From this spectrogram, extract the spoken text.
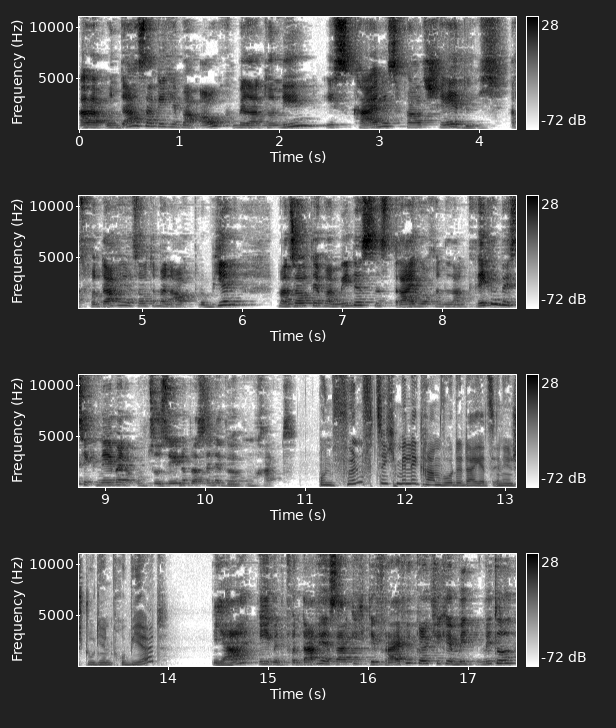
Äh, und da sage ich aber auch, Melatonin ist keinesfalls schädlich. Also von daher sollte man auch probieren. Man sollte aber mindestens drei Wochen lang regelmäßig nehmen, um zu sehen, ob das eine Wirkung hat. Und 50 Milligramm wurde da jetzt in den Studien probiert? Ja, eben. Von daher sage ich, die frei Mittel,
